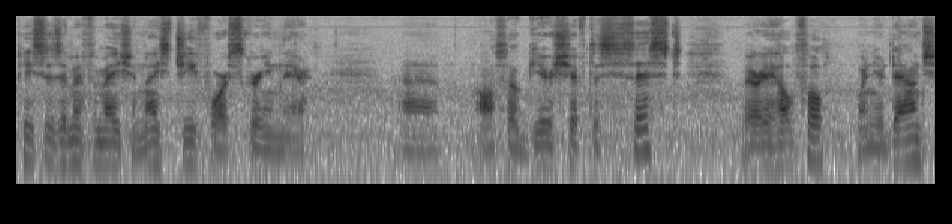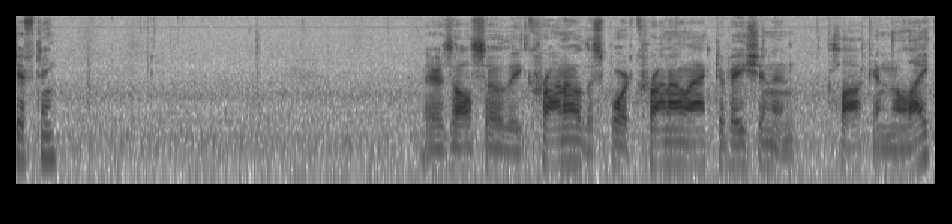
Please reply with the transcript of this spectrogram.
pieces of information. Nice G-force screen there. Uh, also gear shift assist, very helpful when you're downshifting. There's also the chrono, the sport chrono activation and clock and the like.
